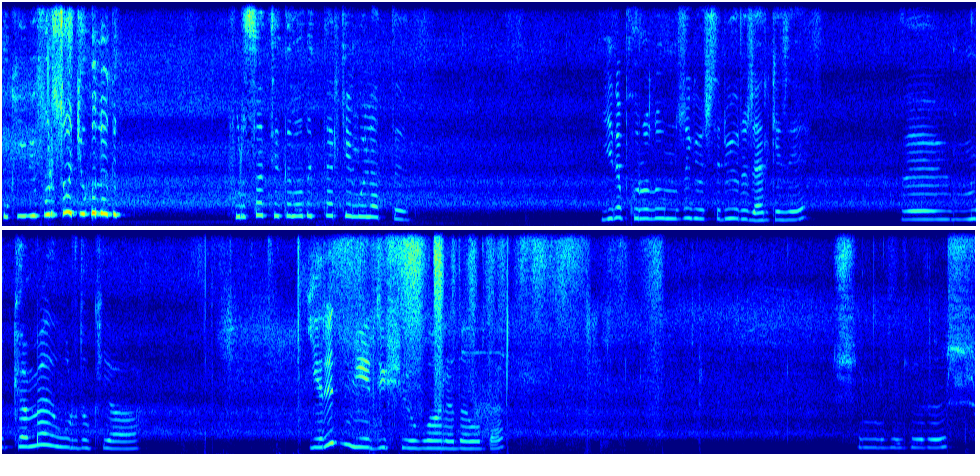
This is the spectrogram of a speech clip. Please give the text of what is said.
çok iyi bir fırsat yakaladık. Fırsat yakaladık derken gol attık. Yine proluğumuzu gösteriyoruz herkese. Ve mükemmel vurduk ya. Yere niye düşüyor bu arada orada? Şimdi geliyoruz.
